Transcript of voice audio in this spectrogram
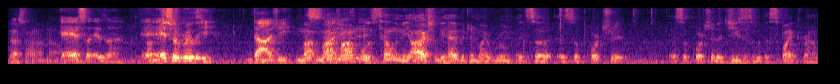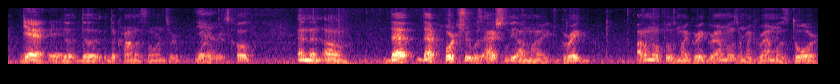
That's all I don't know. Yeah, it's a, it's a, I'm it's a sure 'cause really dodgy. My my dodgy mom thing. was telling me I actually have it in my room. It's a it's a portrait, it's a portrait of Jesus with a spike crown, Yeah, yeah. the the the crown of thorns or Yeah. whatever it's called, and then um, that that portrait was actually on my great, I don't know if it was my great grandma's or my grandma's door,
